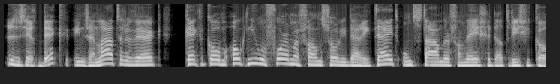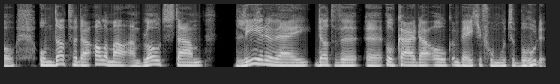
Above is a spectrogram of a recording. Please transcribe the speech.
zegt Beck in zijn latere werk. Kijk, er komen ook nieuwe vormen van solidariteit ontstaan er vanwege dat risico. Omdat we daar allemaal aan blootstaan, leren wij dat we uh, elkaar daar ook een beetje voor moeten behoeden.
